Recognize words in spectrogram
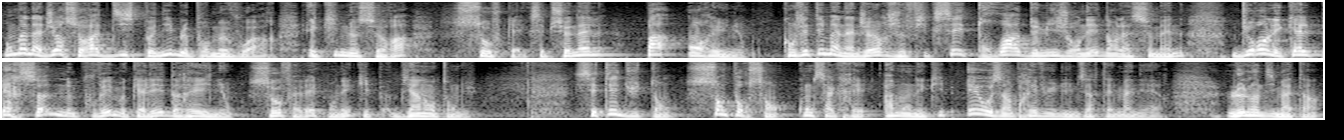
mon manager sera disponible pour me voir et qu'il ne sera, sauf cas exceptionnel, pas en réunion. Quand j'étais manager, je fixais trois demi-journées dans la semaine, durant lesquelles personne ne pouvait me caler de réunion, sauf avec mon équipe, bien entendu c'était du temps 100% consacré à mon équipe et aux imprévus d'une certaine manière. Le lundi matin,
